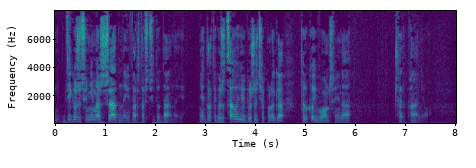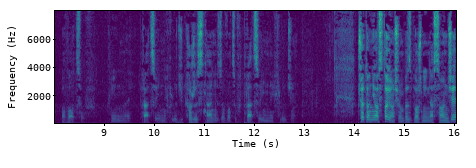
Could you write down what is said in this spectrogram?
W jego życiu nie ma żadnej wartości dodanej. Nie? Dlatego, że całe jego życie polega tylko i wyłącznie na czerpaniu owoców innej pracy innych ludzi, korzystaniu z owoców pracy innych ludzi. Przeto nie ostoją się bezbożni na sądzie,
